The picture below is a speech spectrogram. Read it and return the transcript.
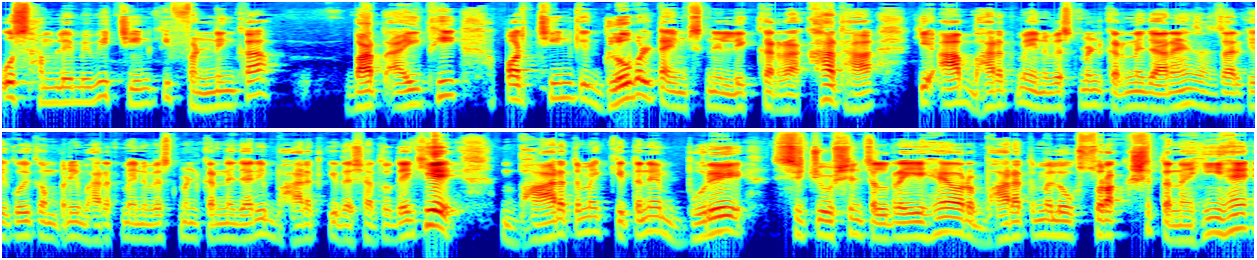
उस हमले में भी चीन की फंडिंग का बात आई थी और चीन के ग्लोबल टाइम्स ने लिख कर रखा था कि आप भारत में इन्वेस्टमेंट करने जा रहे हैं, संसार की कोई कंपनी भारत में इन्वेस्टमेंट करने जा रही, भारत की दशा तो देखिए, भारत में कितने बुरे सिचुएशन चल रही है और भारत में लोग सुरक्षित नहीं है,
